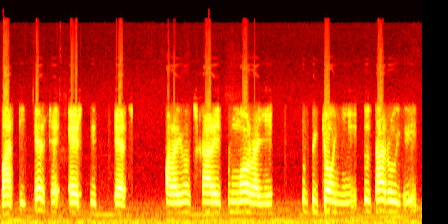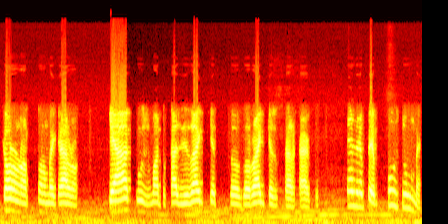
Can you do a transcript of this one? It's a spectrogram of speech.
βασικές αισθητικές παραδείγματος χάρη του Μόραγη, του Πικιόνι, του Τσαρούγη και όλων αυτών των μεγάλων και άκουσμα του Χαλιδάκη και του Θοδωράκη και του Καρχάκου. Έδρεπε, πού ζούμε,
